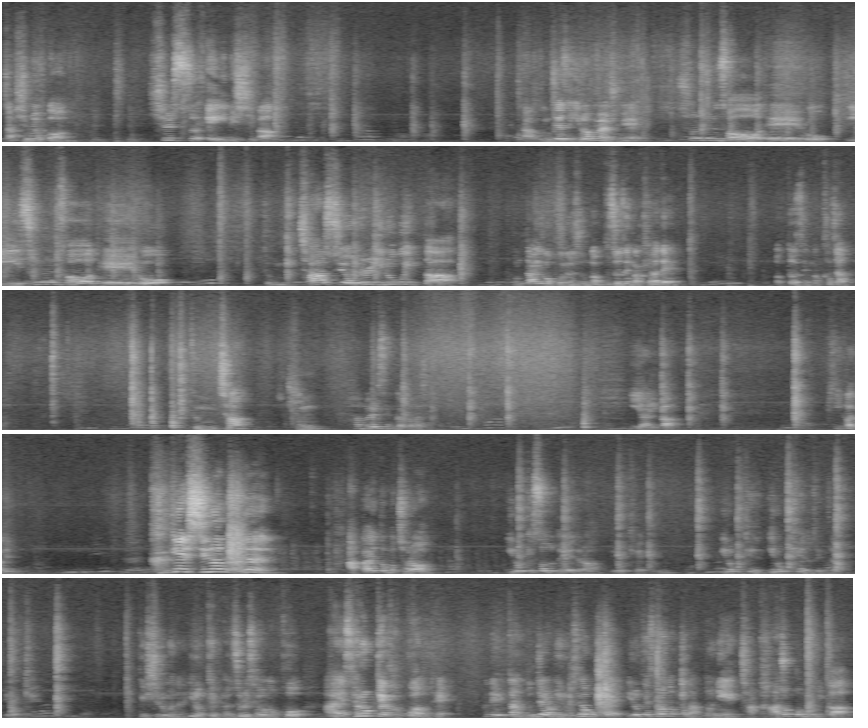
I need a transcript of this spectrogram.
자 16번 실수 A, B, C가 자 문제에서 이런 말 중에 순서대로 이 순서대로 등차 수열을 이루고 있다. 그럼 딱 이거 보는 순간 무슨 생각해야 돼? 어떤 생각하자? 등차 중항을 생각을 하자. 이 아이가 B가 됩니다. 그게 싫으면은 아까 했던 것처럼 이렇게 써도 돼 얘들아. 이렇게 이렇게 이렇게 해도 됩니다. 이렇게. 그게 싫으면은 이렇게 변수를 세워놓고 아예 새롭게 갖고 와도 돼. 근데 일단 문제를 한번 이렇게 세워볼게. 이렇게 세워놓고 놨더니 자 가조건 보니까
